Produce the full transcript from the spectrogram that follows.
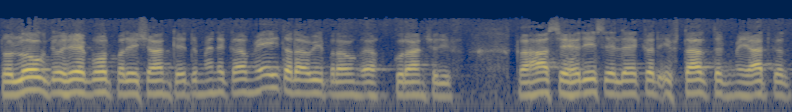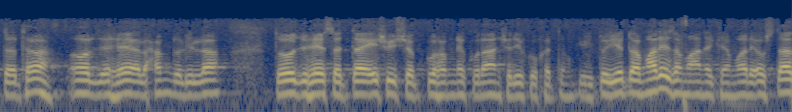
تو لوگ جو ہے بہت پریشان تھے تو میں نے کہا میں ہی تراوی پڑھاؤں گا قرآن شریف۔ کہا شہری سے لے کر افطار تک میں یاد کرتا تھا اور جو ہے الحمدللہ تو جو ہے ستائیسویں شب کو ہم نے قرآن شریف کو ختم کی۔ تو یہ تو ہمارے زمانے کے ہمارے استاد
